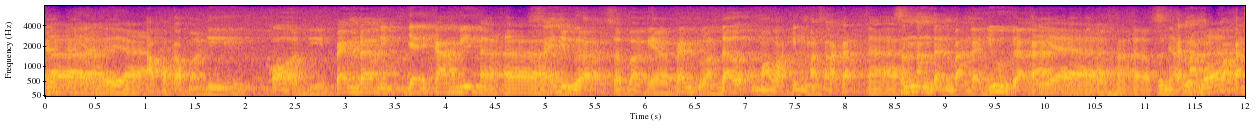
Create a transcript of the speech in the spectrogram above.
gitu ya. iya. Apakah mau di kok di Pemda di jadi kabin. Ah, ah. Saya juga sebagai Pem bilang tahu mewakili masyarakat ah. senang dan bangga juga kan. Iya, gitu. ah, ah, punya Karena merupakan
